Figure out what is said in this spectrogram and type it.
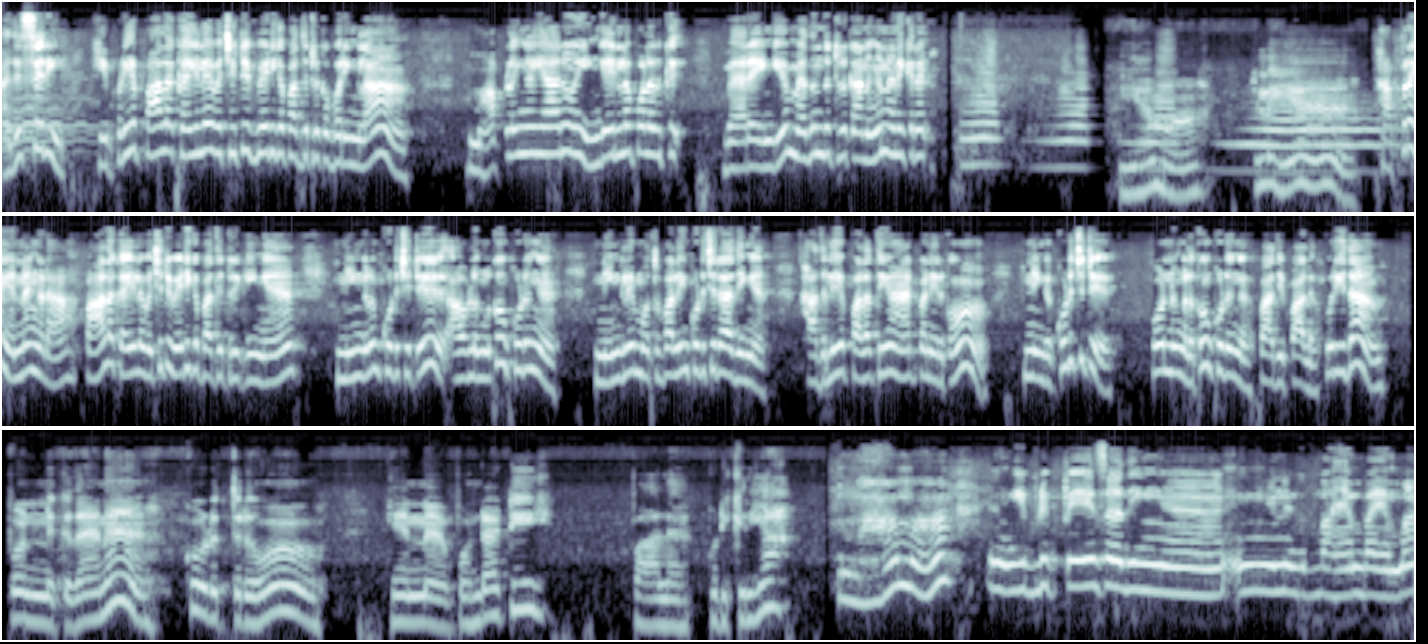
அது சரி. இப்படியே பாலை கையில வச்சுட்டு வேடிக்கை பார்த்துட்டு இருக்க போறீங்களா? மாப்பிள்ளைங்க யாரும் இங்க இல்ல போல இருக்கு. வேற எங்கேயோ மிதந்துட்டு இருக்கானுங்கன்னு நினைக்கிறேன். ஏமா இல்லை ஏன் அப்புறம் என்னங்கடா? பாலை கையில வச்சுட்டு வேடிக்கை பார்த்துட்டு இருக்கீங்க நீங்களும் குடிச்சிட்டு அவளுங்களுக்கும் கொடுங்க. நீங்களே மொத்த பாலையும் குடிச்சிடாதீங்க. அதுலயே பழத்தையும் ஆட் பண்ணிருக்கோம். நீங்க குடிச்சிட்டு பொண்ணுங்களுக்கும் கொடுங்க. பாதி பால். புரியுதா? பொண்ணுக்கு தானே கொடுத்துருவோம். என்ன பொண்டாட்டி? பாலை குடிக்கிறியா? மாமா இப்படி பேசாதீங்க. எனக்கு பயம் பயமா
